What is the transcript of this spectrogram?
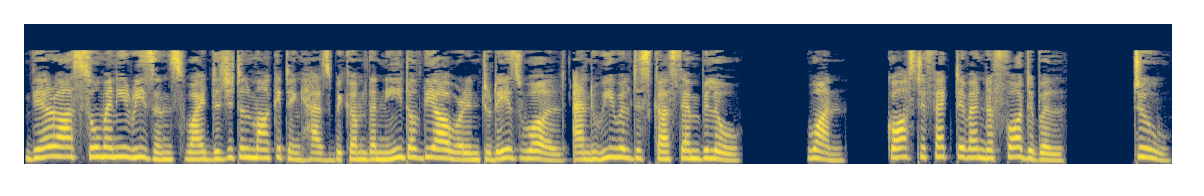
There are so many reasons why digital marketing has become the need of the hour in today's world, and we will discuss them below. 1. Cost effective and affordable. 2.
